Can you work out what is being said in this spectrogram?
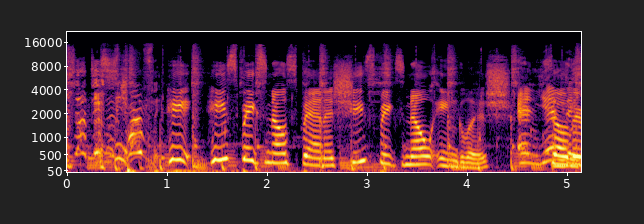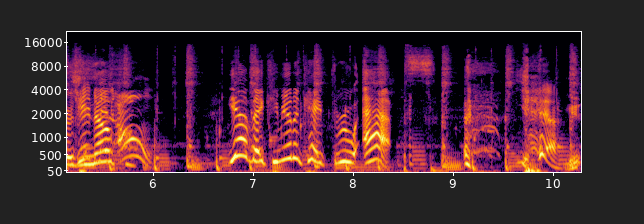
So this is perfect. He he speaks no Spanish. She speaks no English. And yet so they there's no it on. yeah. They communicate through apps. Yeah. You,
